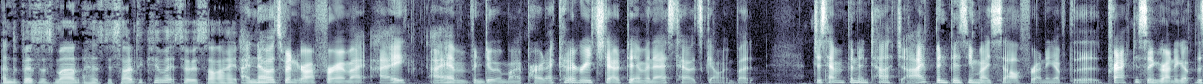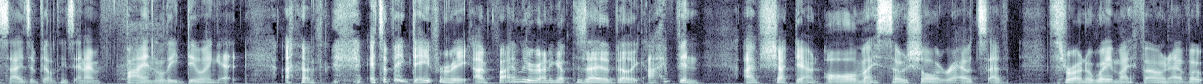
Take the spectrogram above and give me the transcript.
and the businessman has decided to commit suicide. I know it's been rough for him. I, I, I haven't been doing my part. I could have reached out to him and asked how it's going, but just haven't been in touch. I've been busy myself running up the practicing running up the sides of buildings, and I'm finally doing it. Um, it's a big day for me. I'm finally running up the side of the building. I've been I've shut down all my social routes. I've thrown away my phone. I have a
